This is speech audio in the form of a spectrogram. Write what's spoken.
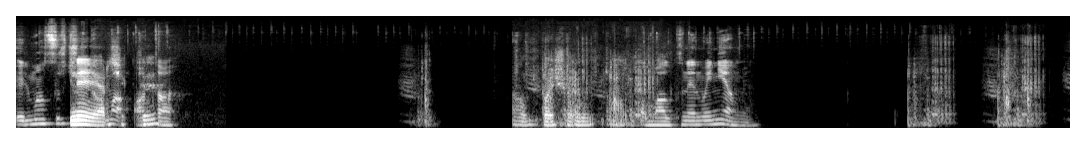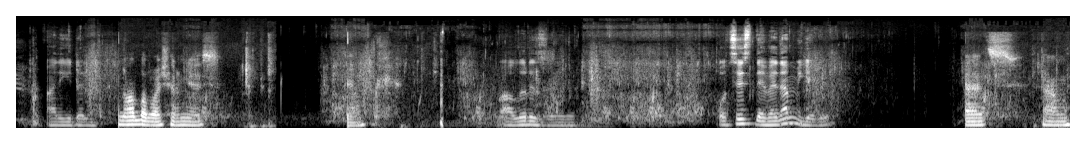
Elmas sır çıktı Ne yer çıktı? ata. Al başarım. Al. Ama altın elmayı niye almıyorsun? Hadi gidelim. Şunu da başarım gelsin. Alırız yani. O ses deveden mi geliyor? Evet. Tamam.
